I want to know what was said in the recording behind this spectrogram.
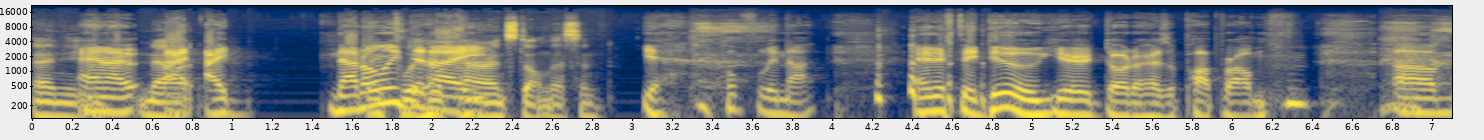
And, you, and I, now, I, I, not only did I parents don't listen. Yeah, hopefully not. and if they do, your daughter has a pot problem. Um,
